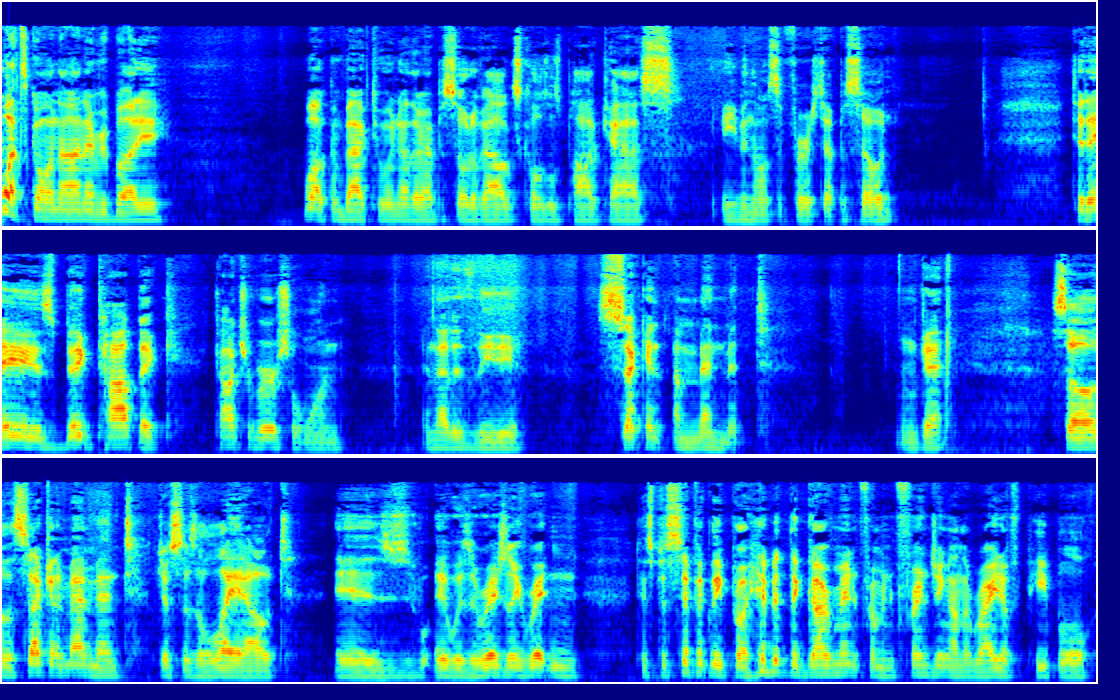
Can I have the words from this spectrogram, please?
What's going on, everybody? Welcome back to another episode of Alex Kozel's podcast, even though it's the first episode. Today's big topic, controversial one, and that is the Second Amendment. Okay? So, the Second Amendment, just as a layout, is it was originally written to specifically prohibit the government from infringing on the right of people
